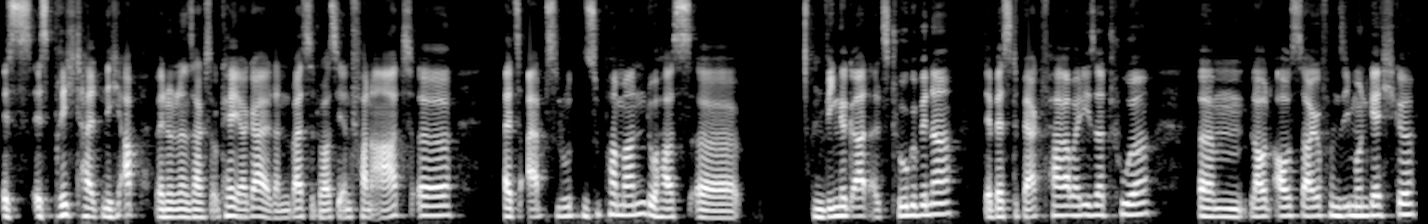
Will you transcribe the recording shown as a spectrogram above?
es, es bricht halt nicht ab, wenn du dann sagst, okay, ja geil, dann weißt du, du hast hier einen Fan Art äh, als absoluten Supermann, du hast äh, einen Wingegaard als Tourgewinner, der beste Bergfahrer bei dieser Tour ähm, laut Aussage von Simon Gechke.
